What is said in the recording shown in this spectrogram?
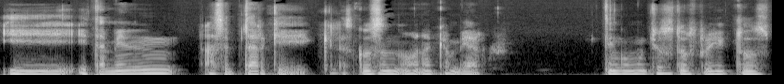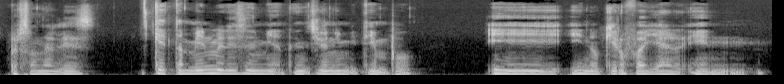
Y, y también aceptar que, que las cosas no van a cambiar. Tengo muchos otros proyectos personales que también merecen mi atención y mi tiempo. Y, y no quiero fallar en,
